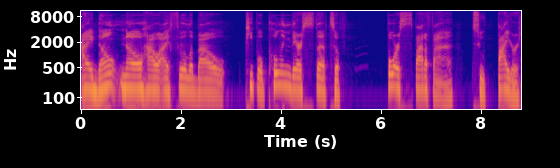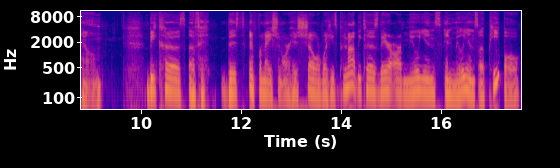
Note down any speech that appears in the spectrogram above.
I don't know how I feel about people pulling their stuff to force Spotify to fire him because of this information or his show or what he's putting out because there are millions and millions of people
